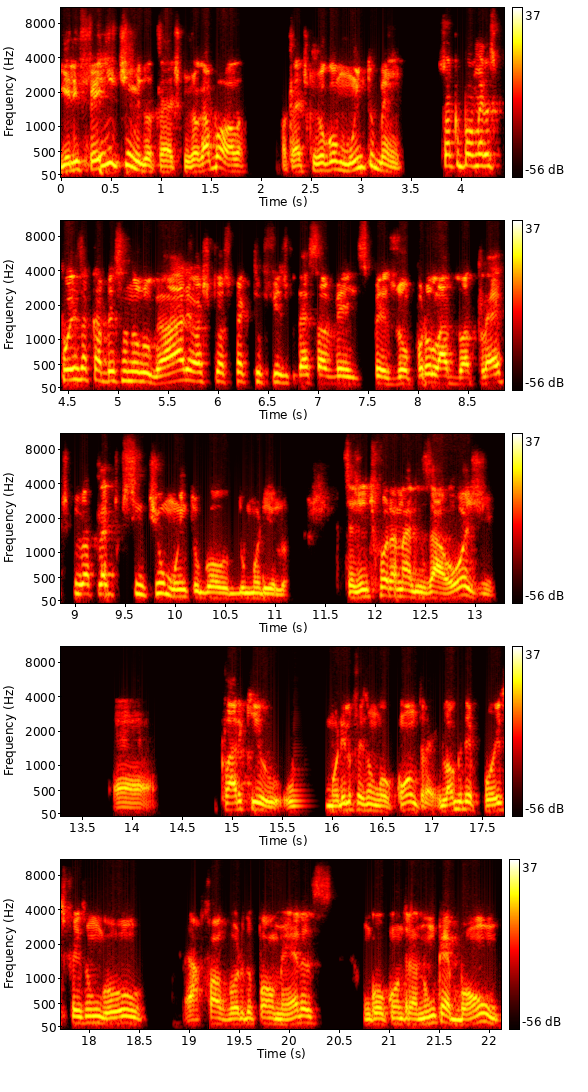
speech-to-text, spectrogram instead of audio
e ele fez o time do Atlético jogar bola. O Atlético jogou muito bem. Só que o Palmeiras pôs a cabeça no lugar, eu acho que o aspecto físico dessa vez pesou para o lado do Atlético, e o Atlético sentiu muito o gol do Murilo. Se a gente for analisar hoje, é, claro que o, o Murilo fez um gol contra e logo depois fez um gol a favor do Palmeiras. Um gol contra nunca é bom,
